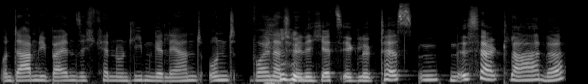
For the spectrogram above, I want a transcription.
Und da haben die beiden sich kennen und lieben gelernt und wollen natürlich jetzt ihr Glück testen. Ist ja klar, ne?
